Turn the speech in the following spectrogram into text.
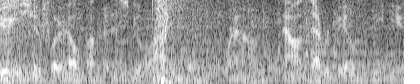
You, you should have put health on minuscule last round. Now I'll never be able to beat you.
